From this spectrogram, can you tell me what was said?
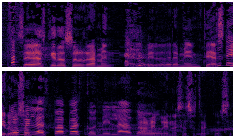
Se ve asqueroso el ramen, verdaderamente Tú te asqueroso. comes las papas con helado. Ay, bueno, esa es otra cosa.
